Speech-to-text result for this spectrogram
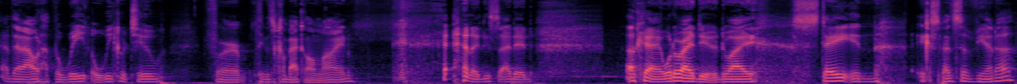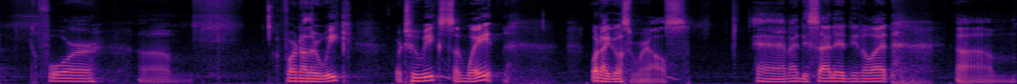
and that I would have to wait a week or two for things to come back online. and I decided, okay, what do I do? Do I stay in expensive Vienna for um, for another week or two weeks and wait? Do I go somewhere else? And I decided, you know what? Um,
